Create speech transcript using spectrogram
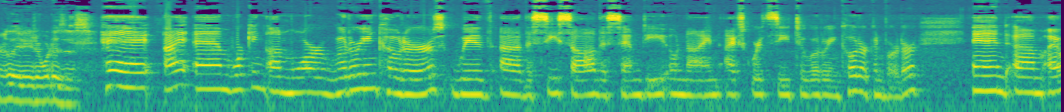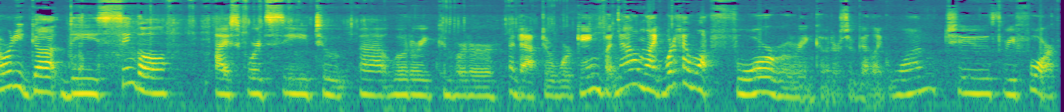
Lady Ada, what is this? Hey, I am working on more rotary encoders with uh, the Seesaw, the SAMD09 I squared C to rotary encoder converter. And um, I already got the single I squared C to uh, rotary converter adapter working, but now I'm like, what if I want four rotary encoders? So we've got like one, two, three, four.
